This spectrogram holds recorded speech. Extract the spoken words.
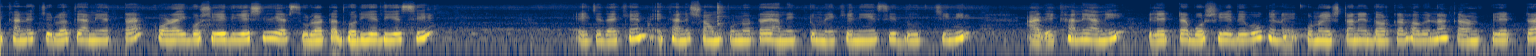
এখানে চুলাতে আমি একটা কড়াই বসিয়ে দিয়েছি আর চুলাটা ধরিয়ে দিয়েছি। এই যে দেখেন, এখানে সম্পূর্ণটাই আমি একটু মেখে নিয়েছি দুধ, চিনি। আর এখানে আমি প্লেটটা বসিয়ে দেবো, কোনো স্টানের দরকার হবে না, কারণ প্লেটটা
